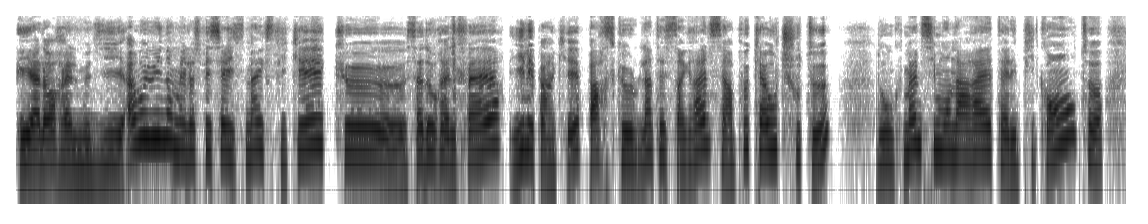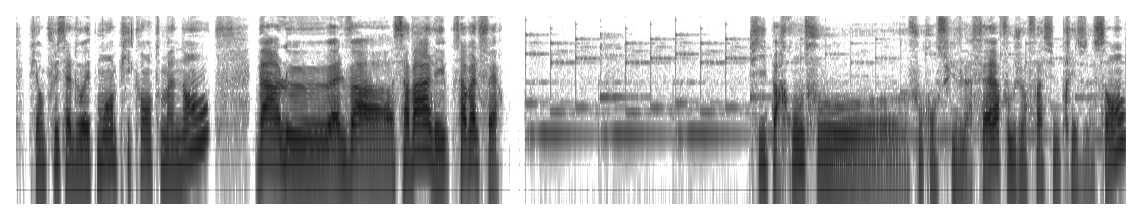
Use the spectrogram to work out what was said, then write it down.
Et alors, elle me dit, ah oui, oui, non, mais le spécialiste m'a expliqué que ça devrait le faire. Il est pas inquiet parce que l'intestin grêle, c'est un peu caoutchouteux. Donc, même si mon arête, elle est piquante, puis en plus, elle doit être moins piquante maintenant, ben, le, elle va, ça va aller, ça va le faire. Par contre, faut, faut qu'on suive l'affaire, faut que je refasse une prise de sang.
